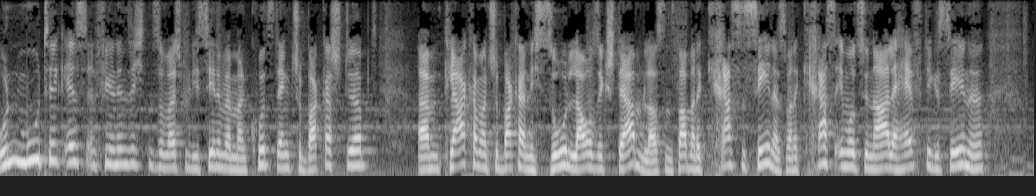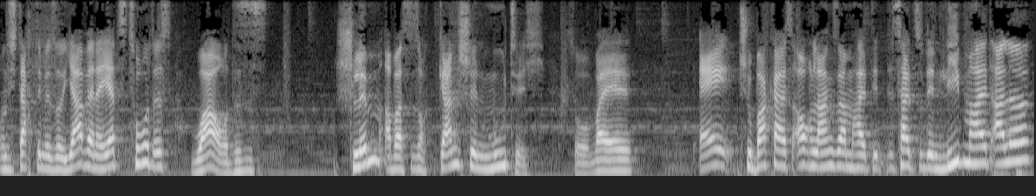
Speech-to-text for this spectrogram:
unmutig ist in vielen Hinsichten. Zum Beispiel die Szene, wenn man kurz denkt, Chewbacca stirbt. Ähm, klar kann man Chewbacca nicht so lausig sterben lassen. Es war aber eine krasse Szene. Es war eine krass emotionale, heftige Szene. Und ich dachte mir so, ja, wenn er jetzt tot ist, wow, das ist schlimm, aber es ist auch ganz schön mutig. So, weil ey, Chewbacca ist auch langsam halt, ist halt so, den lieben halt alle,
